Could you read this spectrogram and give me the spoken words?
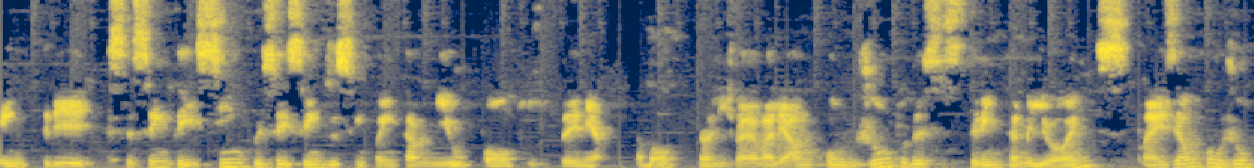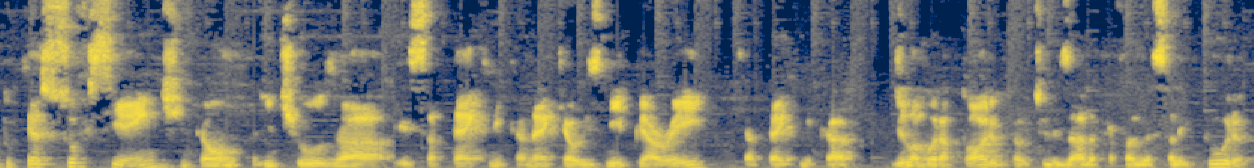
entre 65 e 650 mil pontos do DNA, tá bom? Então a gente vai avaliar um conjunto desses 30 milhões, mas é um conjunto que é suficiente, então a gente usa essa técnica, né, que é o SNP Array, que é a técnica de laboratório que é utilizada para fazer essa leitura.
